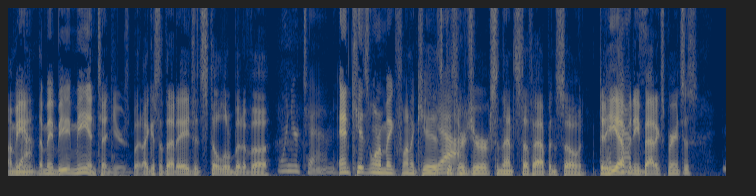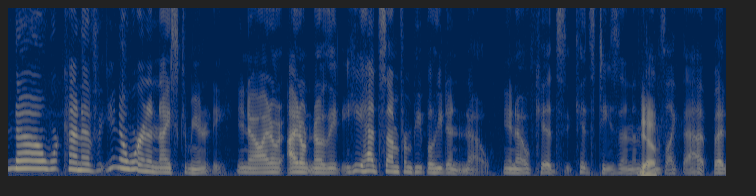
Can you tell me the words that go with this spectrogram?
I mean, Yeah. that may be me in 10 years, but I guess at that age, it's still a little bit of a. When you're ten, And kids want to make fun of kids because Yeah. they're jerks and that stuff happens. So, did he And have any bad experiences? No, we're kind of you know we're in a nice community. You know, I don't I don't know that he had some from people he didn't know. You know, kids kids teasing and Yeah. things like that. But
